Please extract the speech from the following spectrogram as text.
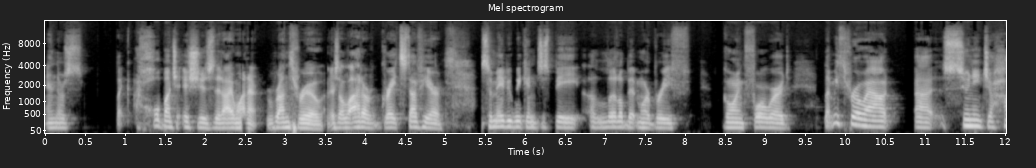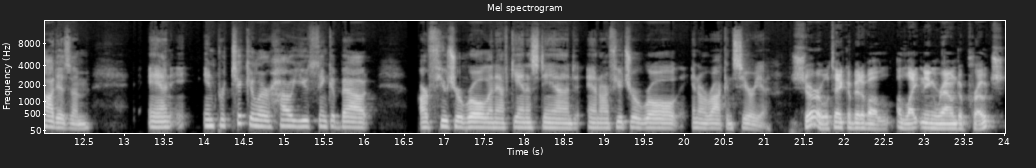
and there's like a whole bunch of issues that I want to run through. There's a lot of great stuff here, so maybe we can just be a little bit more brief going forward. Let me throw out uh, Sunni jihadism, and in particular, how you think about our future role in Afghanistan and our future role in Iraq and Syria. Sure, we'll take a bit of a, a lightning round approach.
